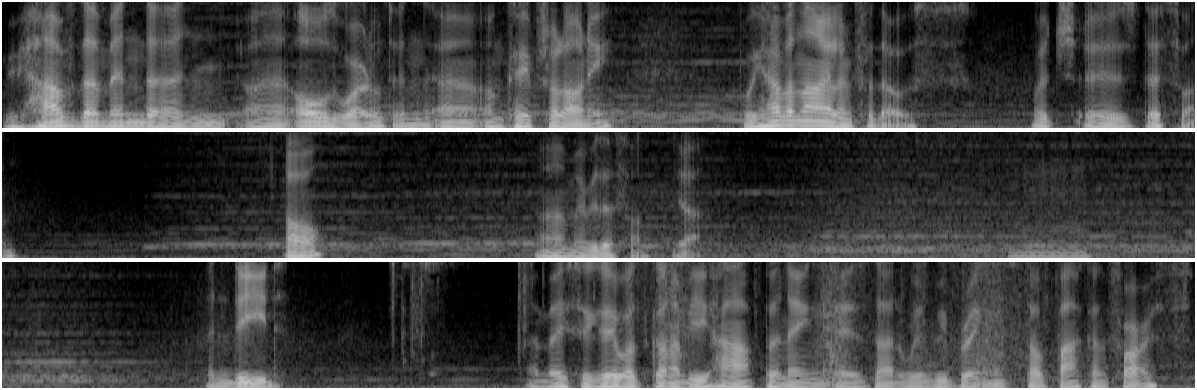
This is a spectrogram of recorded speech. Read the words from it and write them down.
We have them in the uh, old world, in uh, on Cape Trelawney. We have an island for those, which is this one. Oh. Uh, maybe this one, yeah. Mm. Indeed. And basically what's gonna be happening is that we'll be bringing stuff back and forth.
